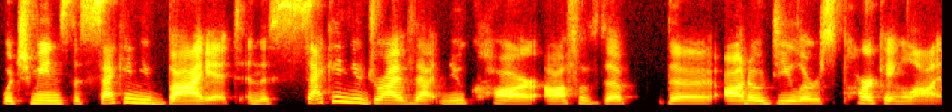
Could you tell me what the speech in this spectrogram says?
which means the second you buy it and the second you drive that new car off of the, the auto dealer's parking lot,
